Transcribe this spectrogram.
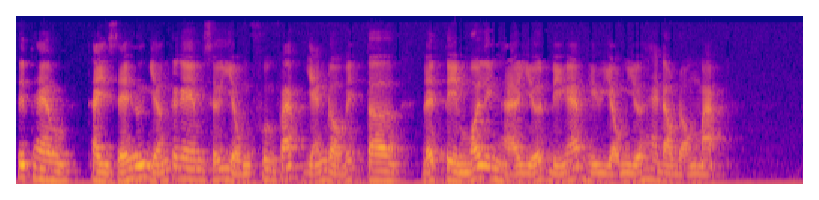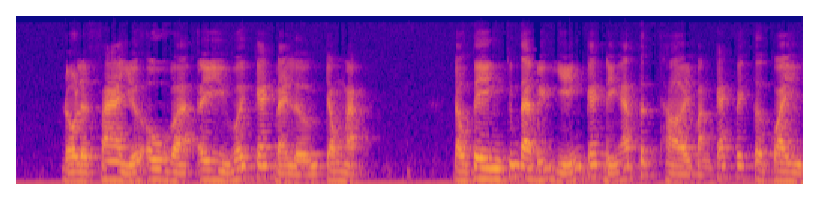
Tiếp theo, thầy sẽ hướng dẫn các em sử dụng phương pháp giảng đồ vector để tìm mối liên hệ giữa điện áp hiệu dụng giữa hai đầu đoạn mạch, độ lệch pha giữa U và Y với các đại lượng trong mạch. Đầu tiên, chúng ta biểu diễn các điện áp tức thời bằng các vector quay.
